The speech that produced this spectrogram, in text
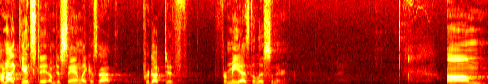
I'm not against it, I'm just saying, like, it's not productive for me as the listener. Um,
